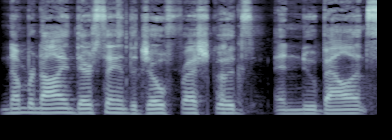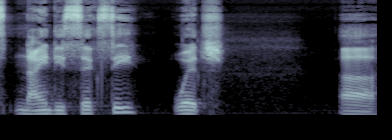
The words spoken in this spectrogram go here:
Number nine, they're saying the Joe Fresh Goods and New Balance 9060, which uh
